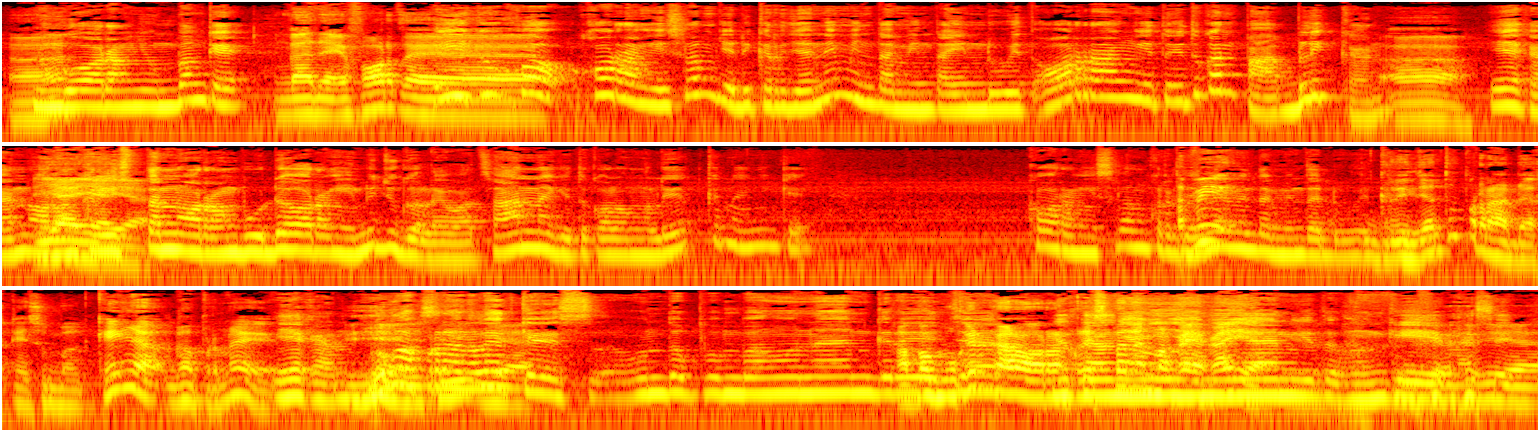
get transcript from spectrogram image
Ah. nunggu orang nyumbang kayak nggak ada effort ya. Ih, kok, kok, kok orang Islam jadi kerjanya minta-mintain duit orang gitu. Itu kan publik kan? Ah. Iya kan? Iya, Orang iya, Kristen, orang Buddha, orang Hindu juga lewat sana gitu. Kalau ngelihat kan anjing kayak kok orang Islam kerjanya minta-minta duit. Gereja tuh pernah ada kayak sumbang. Kayak nggak nggak pernah ya? Iya kan? Iya Gue gak pernah ngeliat iya. kayak untuk pembangunan gereja. Apa mungkin kalau orang Kristen emang kayak kaya? gitu. Mungkin masih. Iya.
